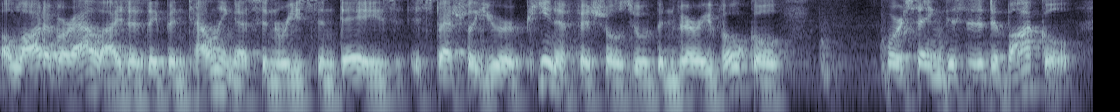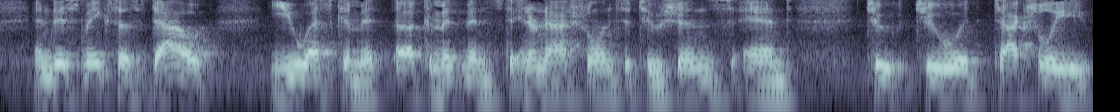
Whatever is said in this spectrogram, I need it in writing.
a lot of our allies, as they've been telling us in recent days, especially European officials who have been very vocal, who are saying this is a debacle. And this makes us doubt U.S. Commit, uh, commitments to international institutions and to to to actually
